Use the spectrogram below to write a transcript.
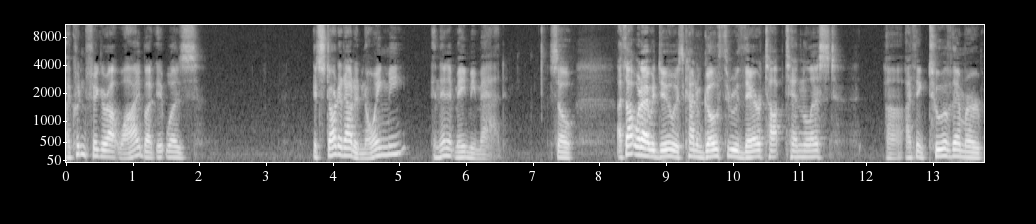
I couldn't figure out why, but it was it started out annoying me and then it made me mad. So I thought what I would do is kind of go through their top 10 list. Uh, I think two of them are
